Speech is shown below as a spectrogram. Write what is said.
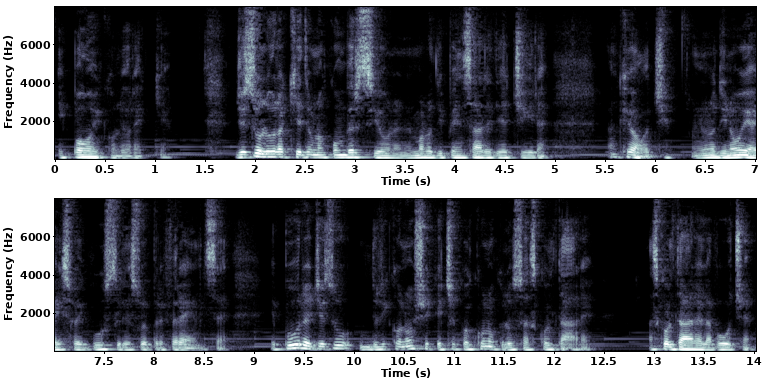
e poi con le orecchie. Gesù allora chiede una conversione nel modo di pensare e di agire, anche oggi, ognuno di noi ha i suoi gusti, le sue preferenze, eppure Gesù riconosce che c'è qualcuno che lo sa ascoltare. Ascoltare la voce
